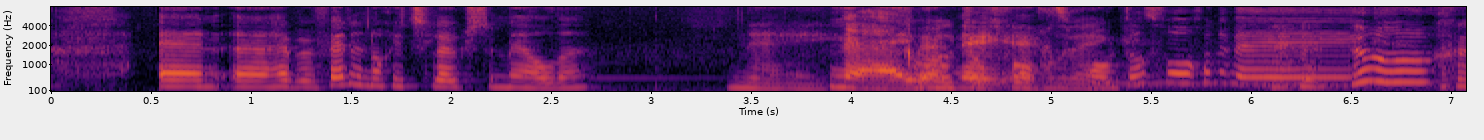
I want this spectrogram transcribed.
En hebben we verder nog iets leuks te melden? Nee. Nee, Gewoon nee tot volgende echt, week. Gewoon tot volgende week. Doeg!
